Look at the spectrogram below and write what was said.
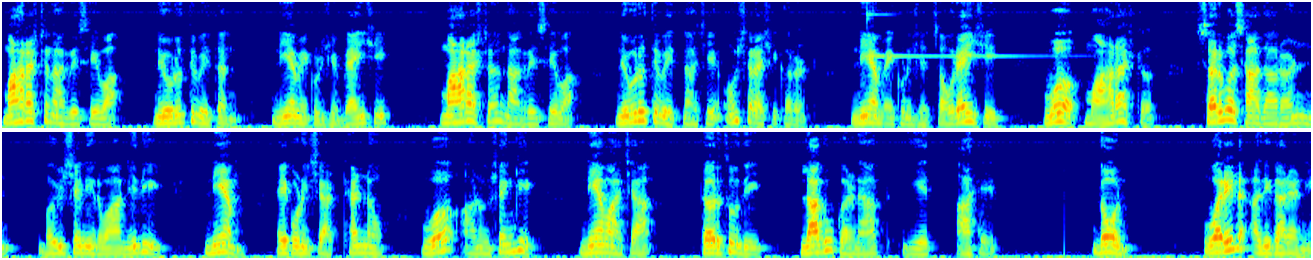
महाराष्ट्र नागरी सेवा निवृत्ती वेतन नियम एकोणीसशे ब्याऐंशी महाराष्ट्र नागरी सेवा निवृत्ती वेतनाचे अंशराशीकरण नियम एकोणीसशे चौऱ्याऐंशी व महाराष्ट्र सर्वसाधारण भविष्य निर्वाह निधी नियम एकोणीसशे अठ्ठ्याण्णव व अनुषंगिक नियमाच्या तरतुदी लागू करण्यात येत आहेत. दोन वरील अधिकाऱ्यांनी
